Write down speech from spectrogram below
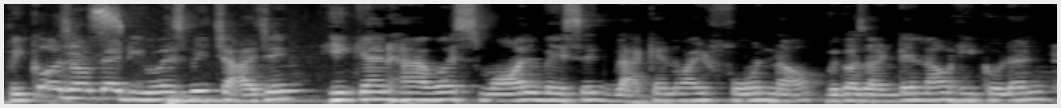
Because of that USB charging, he can have a small basic black and white phone now. Because until now, he couldn't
